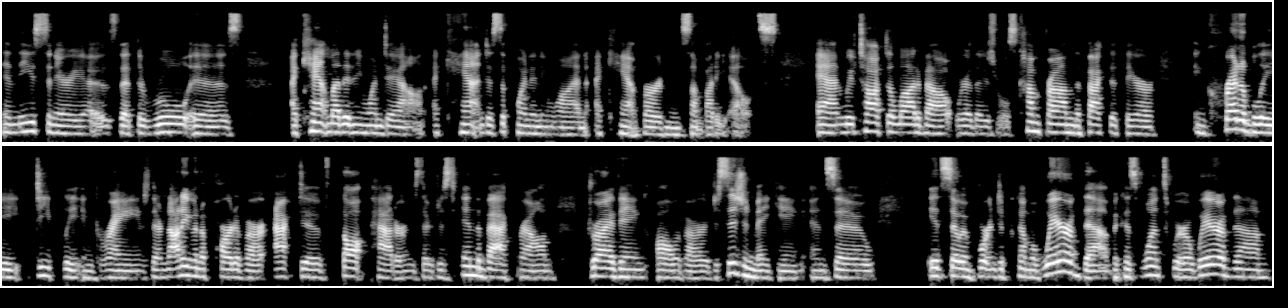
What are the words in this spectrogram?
in these scenarios that the rule is I can't let anyone down. I can't disappoint anyone. I can't burden somebody else. And we've talked a lot about where those rules come from, the fact that they're incredibly deeply ingrained. They're not even a part of our active thought patterns, they're just in the background driving all of our decision making. And so it's so important to become aware of them because once we're aware of them,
